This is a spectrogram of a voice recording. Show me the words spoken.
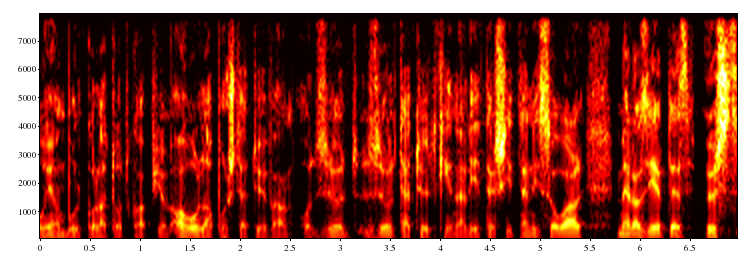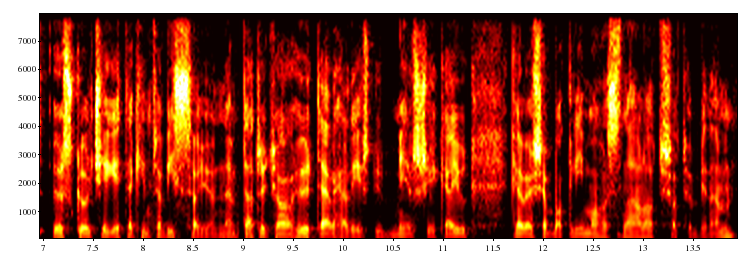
olyan burkolatot kapjon, ahol lapos tető van, ott zöld, zöld tetőt kéne létesíteni, szóval, mert azért ez össz, összköltségét tekintve visszajön, nem? Tehát, hogyha a hőterhelést mérsékeljük, kevesebb a klímahasználat, stb., nem?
